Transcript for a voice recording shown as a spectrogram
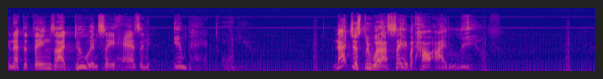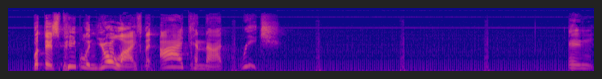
and that the things I do and say has an impact on you. Not just through what I say, but how I live. But there's people in your life that I cannot reach. And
